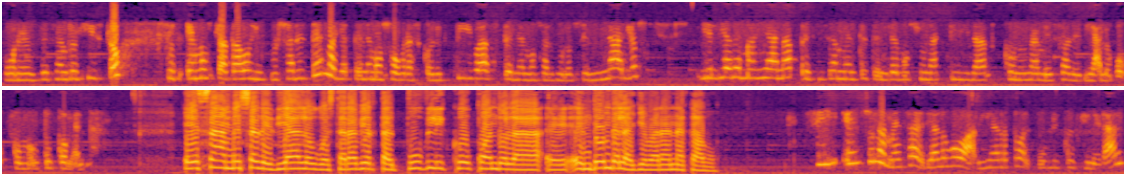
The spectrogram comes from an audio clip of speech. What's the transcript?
forenses en registro. Pues hemos tratado de impulsar el tema, ya tenemos obras colectivas, tenemos algunos seminarios y el día de mañana precisamente tendremos una actividad con una mesa de diálogo, como tú comentas. Esa mesa de diálogo estará abierta al público cuando la, eh, en dónde la llevarán a cabo. Sí, es una mesa de diálogo abierto al público en general.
